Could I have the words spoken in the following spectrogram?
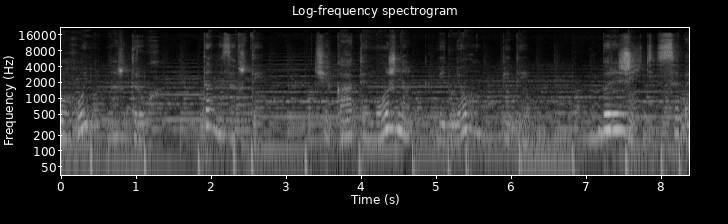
Вогонь наш друг, та не завжди. Чекати можна від нього біди. Бережіть себе.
